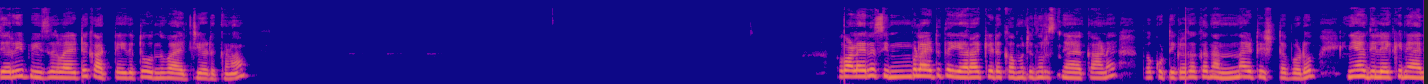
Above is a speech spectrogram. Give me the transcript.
ചെറിയ പീസുകളായിട്ട് കട്ട് ചെയ്തിട്ട് ഒന്ന് വഴറ്റിയെടുക്കണം. വളരെ സിമ്പിളായിട്ട് തയ്യാറാക്കി എടുക്കാൻ പറ്റുന്ന ഒരു സ്നാക്കാണ് അപ്പോൾ കുട്ടികൾക്കൊക്കെ നന്നായിട്ട് ഇഷ്ടപ്പെടും. ഇനി അതിലേക്ക് ഞാൻ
